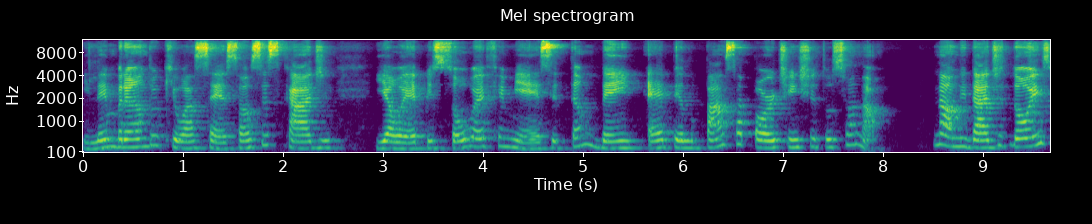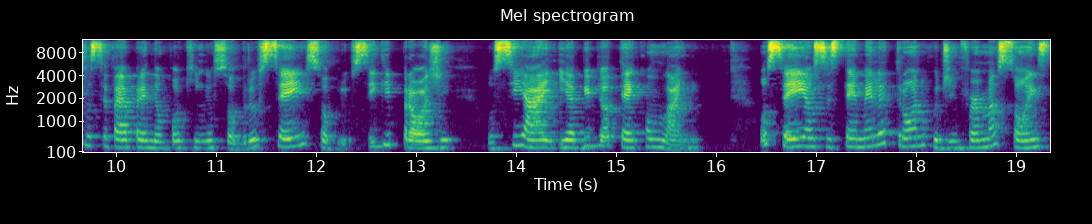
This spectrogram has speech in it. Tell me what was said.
E lembrando que o acesso ao CISCAD e ao app Sou FMS também é pelo passaporte institucional. Na unidade 2, você vai aprender um pouquinho sobre o SEI, sobre o SIGPROD, o CI e a biblioteca online. O SEI é o Sistema Eletrônico de Informações,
